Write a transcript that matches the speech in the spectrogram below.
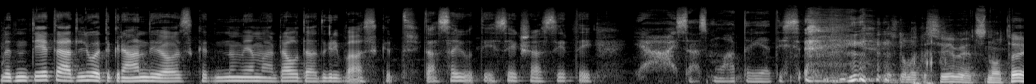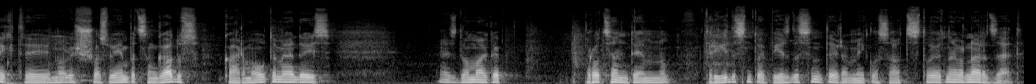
Bet nu, tie tādi ļoti grandiozi, kad nu, vienmēr raudāt gribās, kad tā sajūties iekšā sirdī es esmu latvietis. es domāju, ka sievietes noteikti no visus šos 11 gadus, kā ar multimēdijas, es domāju, ka procentiem nu, 30 vai 50 ir Mikls acis, to jau nevar neredzēt.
